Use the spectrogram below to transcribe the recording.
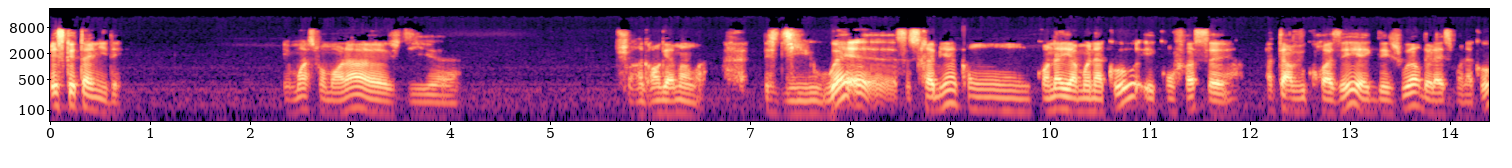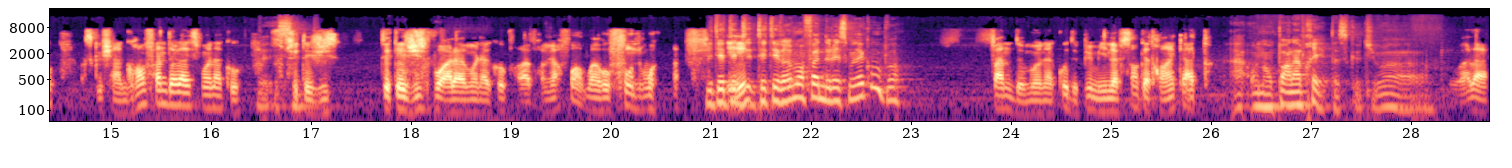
Est-ce que tu as une idée? Et moi, à ce moment-là, euh, je dis, euh, je suis un grand gamin, moi. Je dis, ouais, euh, ce serait bien qu'on aille à Monaco et qu'on fasse euh, interview croisée avec des joueurs de l'AS Monaco, parce que je suis un grand fan de l'AS Monaco. Ouais, C'était juste, c'était juste pour aller à Monaco pour la première fois, moi, au fond de moi. Mais t'étais vraiment fan de l'Est Monaco ou pas? Fan de Monaco depuis 1984. ah, On en parle après, parce que tu vois, euh, Voilà.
